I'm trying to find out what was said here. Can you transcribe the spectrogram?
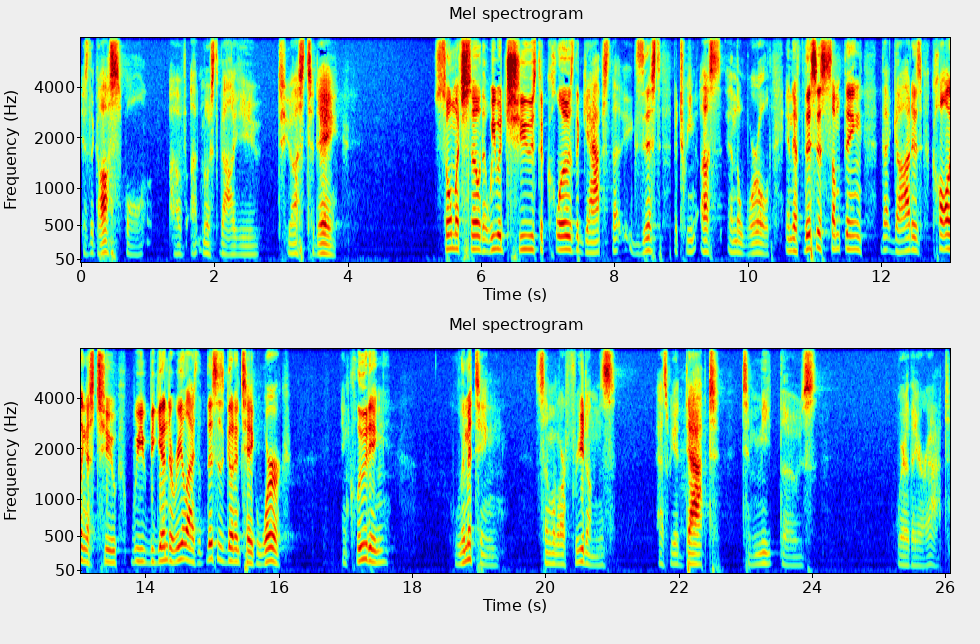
Is the gospel of utmost value to us today? So much so that we would choose to close the gaps that exist between us and the world. And if this is something that God is calling us to, we begin to realize that this is going to take work, including limiting some of our freedoms as we adapt to meet those where they are at.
